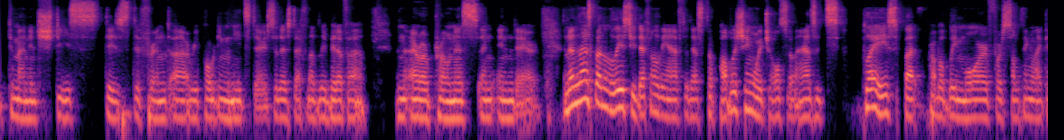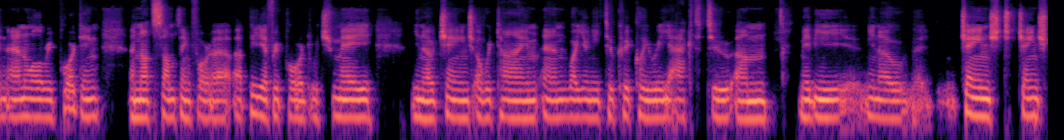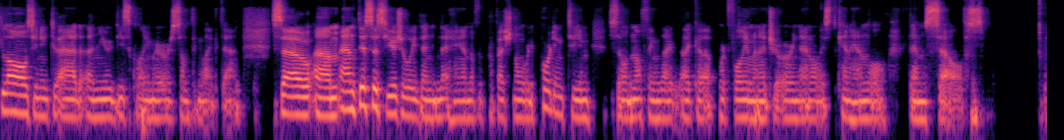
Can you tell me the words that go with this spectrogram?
to manage these these different uh, reporting needs there. So there's definitely a bit of a an error proneness in, in there. And then last but not least you definitely have the desktop publishing which also has its place but probably more for something like an annual reporting and not something for a, a pdf report which may you know change over time and where you need to quickly react to um, maybe you know changed changed laws you need to add a new disclaimer or something like that. So um, and this is usually then in the hand of a professional reporting team so nothing like like a portfolio manager or an analyst can handle themselves.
